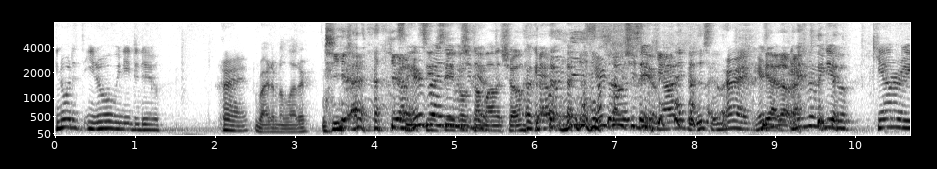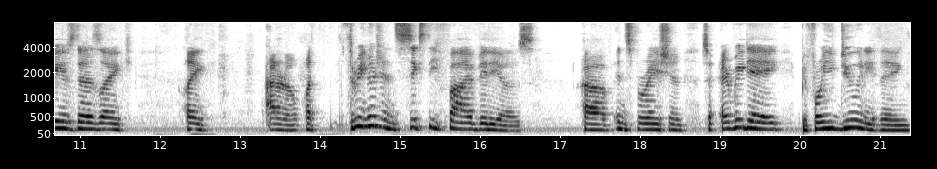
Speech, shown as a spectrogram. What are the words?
you know what it, you know what we need to do. All right. Write him a letter. yeah. So here's see, what I see think we he'll should come do. on the show. Okay. here's what we should do. Keanu, if you're. All right. Here's, Yeah, what, no, here's what we do. Keanu Reeves does like, like, I don't know, like 365 videos of inspiration. So every day before you do anything,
